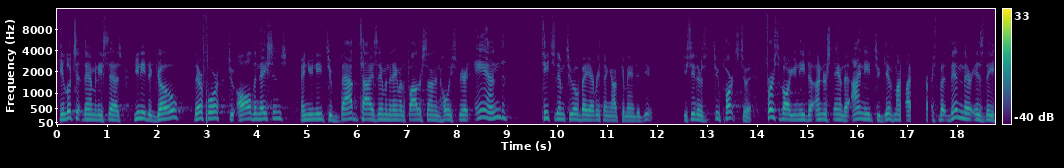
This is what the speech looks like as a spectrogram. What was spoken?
he looks at them and he says, You need to go, therefore, to all the nations, and you need to baptize them in the name of the Father, Son, and Holy Spirit, and teach them to obey everything I've commanded you. You see, there's two parts to it. First of all, you need to understand that I need to give my life Christ. But then there is the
